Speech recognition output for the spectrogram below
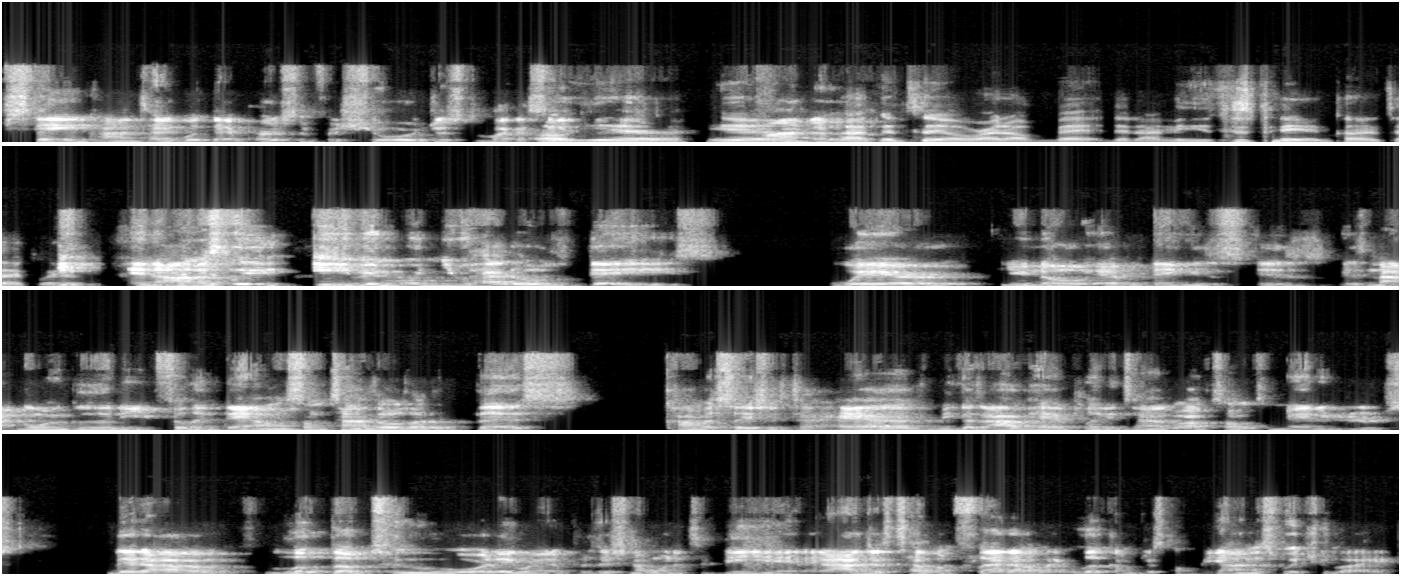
stay in contact with that person for sure. Just like I oh, said, Oh yeah, yeah. trying I to could tell right off bat that I needed to stay in contact with him. and honestly, even when you had those days where you know everything is is is not going good and you're feeling down, sometimes those are the best conversations to have because I've had plenty of times where I've talked to managers that I've looked up to or they were in a position I wanted to be in. And I just tell them flat out, like, look, I'm just gonna be honest with you. Like,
